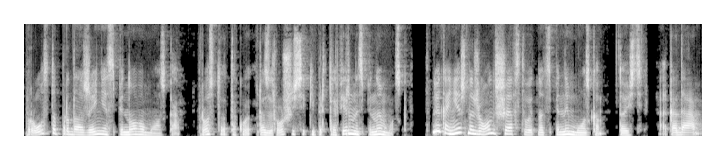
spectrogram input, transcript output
просто продолжение спинного мозга. Просто такой разросшийся гипертрофированный спинной мозг. Ну и, конечно же, он шефствует над спинным мозгом. То есть, э, когда,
